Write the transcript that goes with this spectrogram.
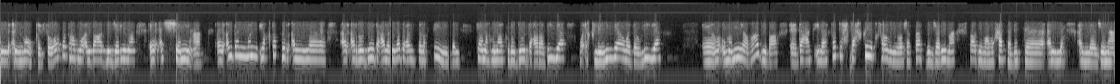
ال- الموقف. ووصفه البعض بالجريمة الشنيعة. أيضا لم يقتصر ال- الردود على الوضع الفلسطيني بل كان هناك ردود عربية وإقليمية ودولية آه، وأممية غاضبة آه، دعت إلى فتح تحقيق فوري وشفاف بالجريمة صادمة محاسبة ال- الجناة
